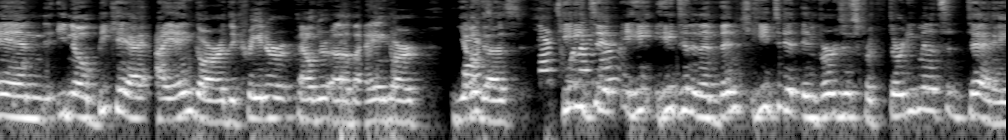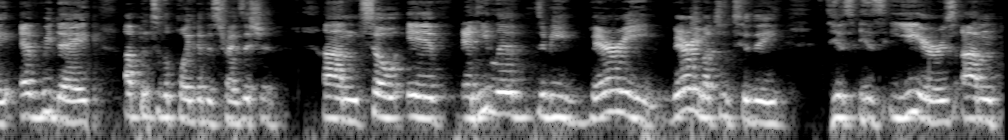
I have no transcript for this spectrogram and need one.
and you know, BK Iyengar, the creator founder of Iyengar Yogas, That's he did he he did an invent he did inversions for thirty minutes a day every day up until the point of his transition. Um, so if and he lived to be very very much into the his his years. Um,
